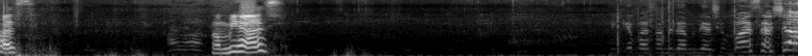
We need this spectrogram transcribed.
हस. मम्मी हस. ठीक आहे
